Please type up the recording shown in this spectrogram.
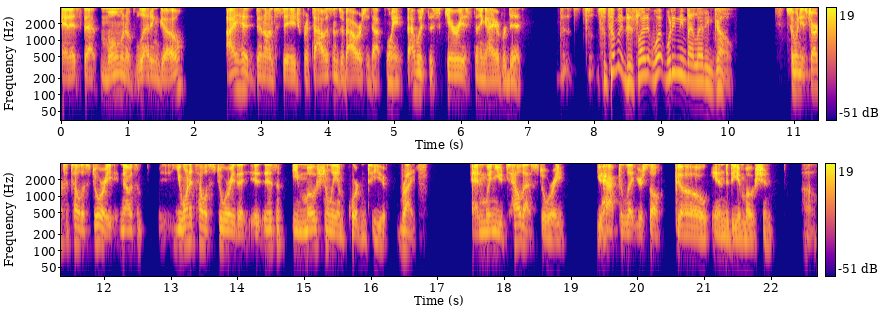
And it's that moment of letting go. I had been on stage for thousands of hours at that point. That was the scariest thing I ever did. So, so tell me this. Let it, what What do you mean by letting go? So when you start to tell the story, now it's you want to tell a story that is emotionally important to you. Right. And when you tell that story, you have to let yourself go into the emotion. Oh.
